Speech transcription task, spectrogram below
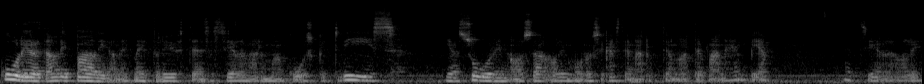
Kuulijoita oli paljon, että meitä oli yhteensä siellä varmaan 65 ja suurin osa oli murrosikäisten adoptionuorten vanhempia. Et siellä oli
